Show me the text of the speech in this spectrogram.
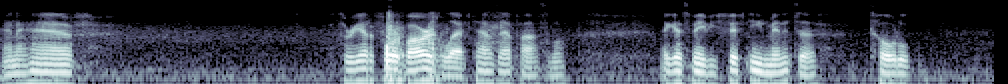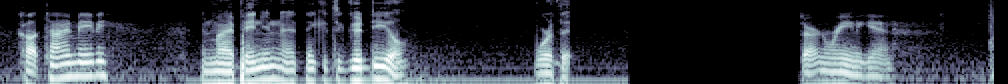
And I have three out of four bars left. How's that possible? I guess maybe 15 minutes of total cut time, maybe? In my opinion, I think it's a good deal worth it. Starting to rain again. To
